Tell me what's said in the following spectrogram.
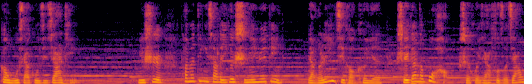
更无暇顾及家庭。于是他们定下了一个十年约定：两个人一起搞科研，谁干得不好，谁回家负责家务。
